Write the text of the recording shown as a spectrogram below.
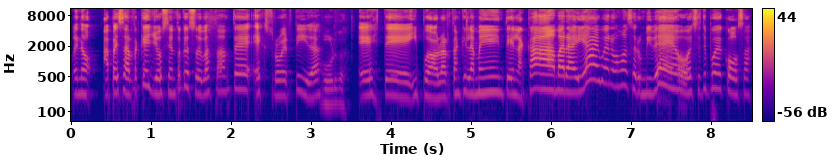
Bueno, a pesar de que yo siento que soy bastante extrovertida, Burda. este, y puedo hablar tranquilamente en la cámara y, ay, bueno, vamos a hacer un video, ese tipo de cosas.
